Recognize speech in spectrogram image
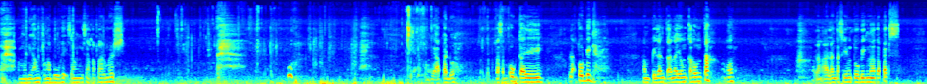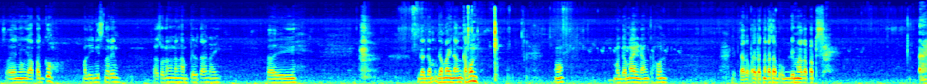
Ah, amo ni ang pangabuhi sa isa ka farmers. Uh. Ang yapad oh. Kasabog kay wala tubig. Hampilan ta na yung kahunta. Oh alang-alang kasi yung tubig mga kapaps. So ayan yung yapad ko. Malinis na rin. Kaso lang ng hampil tanay kay gamay na ang kahon. Oh, magamay na ang kahon. Kita ay pat nakasabog di mga kapaps. Ah.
